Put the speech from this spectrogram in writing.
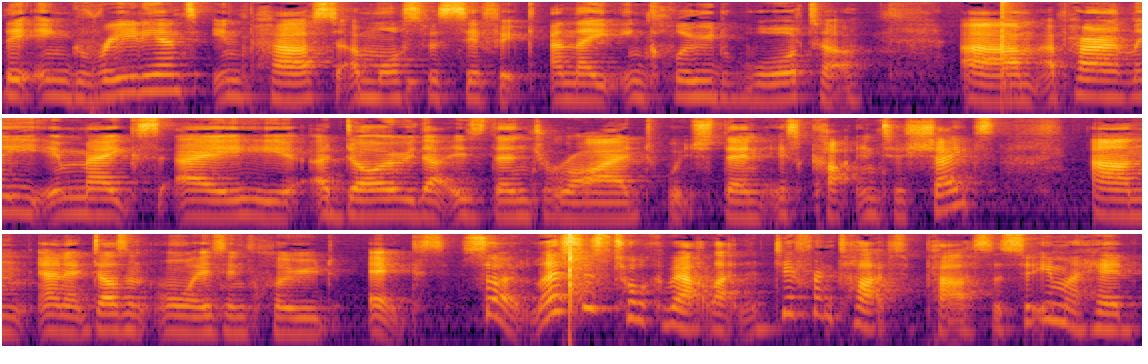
The ingredients in pasta are more specific and they include water um, apparently, it makes a, a dough that is then dried, which then is cut into shapes. Um, and it doesn't always include eggs. So let's just talk about like the different types of pasta. So in my head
